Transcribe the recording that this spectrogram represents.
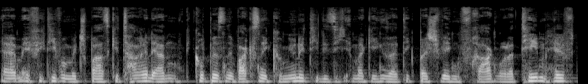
ähm, effektiv und mit Spaß Gitarre lernen. Die Gruppe ist eine wachsende Community, die sich immer gegenseitig bei schwierigen Fragen oder Themen hilft.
